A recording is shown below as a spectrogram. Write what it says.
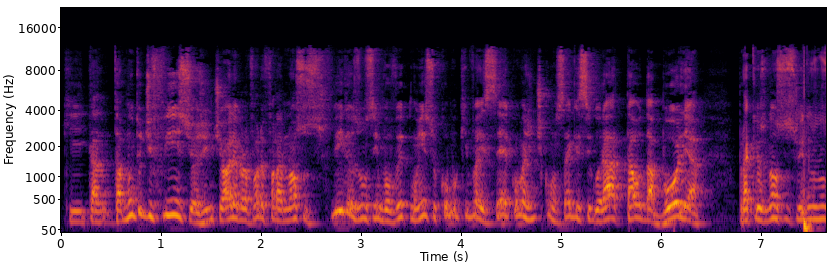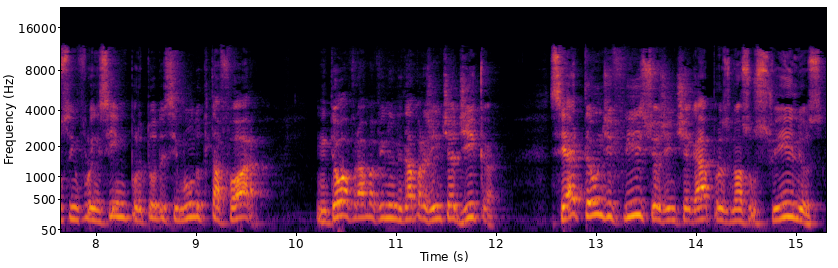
que tá, tá muito difícil. A gente olha para fora e fala: nossos filhos vão se envolver com isso, como que vai ser? Como a gente consegue segurar a tal da bolha para que os nossos filhos não se influenciem por todo esse mundo que está fora? Então Avraham vindo me dar para a gente a dica. Se é tão difícil a gente chegar para os nossos filhos,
